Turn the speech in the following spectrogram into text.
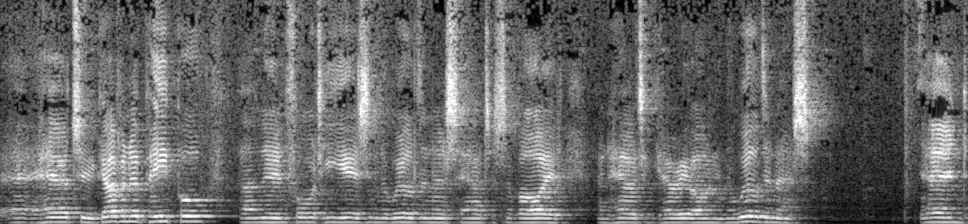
uh, how to govern a people, and then 40 years in the wilderness, how to survive and how to carry on in the wilderness. And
